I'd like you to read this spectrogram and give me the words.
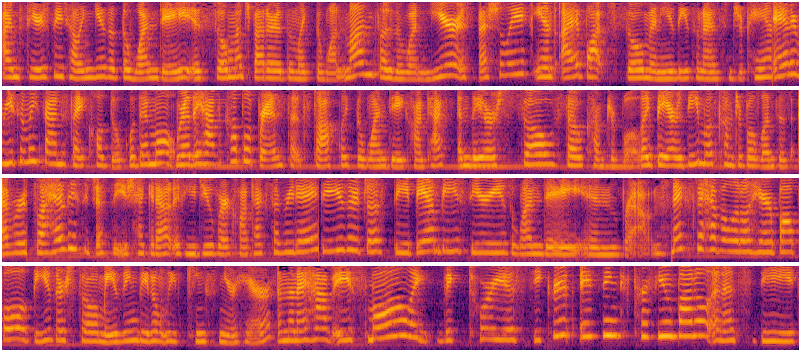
I'm seriously telling you that the one day is so much better than like the one month or the one year especially. And I bought so many of these when I was in Japan. And I recently found a site called Dokodemo where they have a couple brands that stock like the one day contacts and they are so, so comfortable. Like they are the most comfortable lenses ever. So I highly suggest that you check it out if you do wear contacts every day. These are just the Bambi series one day in brown. Next I have a little hair bobble. These are so amazing. They don't leave kinks in your hair. And then I have a small like Victoria's Secret, I think, perfume bottle. And it's the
